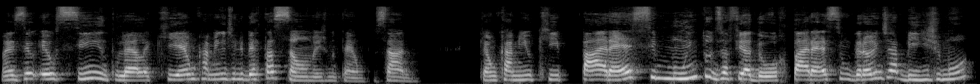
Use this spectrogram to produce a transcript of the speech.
Mas eu, eu sinto, Lela, que é um caminho de libertação ao mesmo tempo, sabe? Que é um caminho que parece muito desafiador, parece um grande abismo,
